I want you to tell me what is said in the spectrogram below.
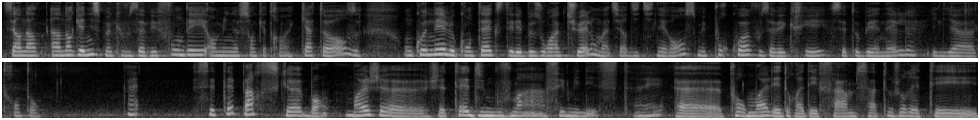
C'est un, organisme que vous avez fondé en 1994. On connaît le contexte et les besoins actuels en matière d'itinérance, mais pourquoi vous avez créé cet OBNL il y a 30 ans? C'était parce que, bon, moi, j'étais du mouvement féministe. hein. Euh, pour moi, les droits des femmes, ça a toujours été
